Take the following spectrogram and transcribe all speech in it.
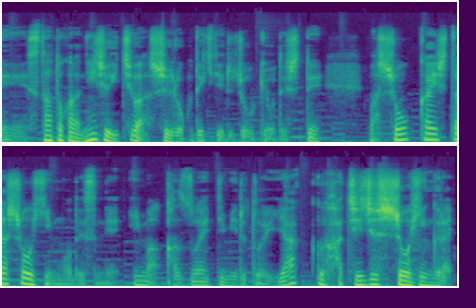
えースタートから21話収録できている状況でして、まあ、紹介した商品もですね、今数えてみると約80商品ぐらい。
